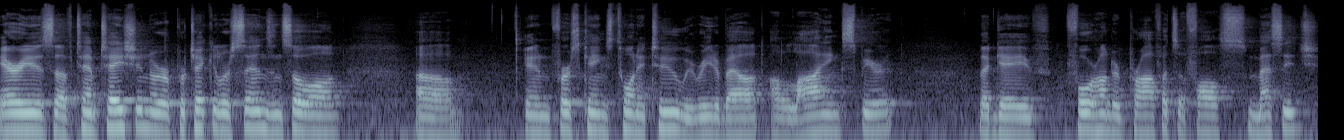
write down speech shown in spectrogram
areas of temptation or particular sins and so on. Uh, in 1 Kings 22, we read about a lying spirit that gave 400 prophets a false message.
